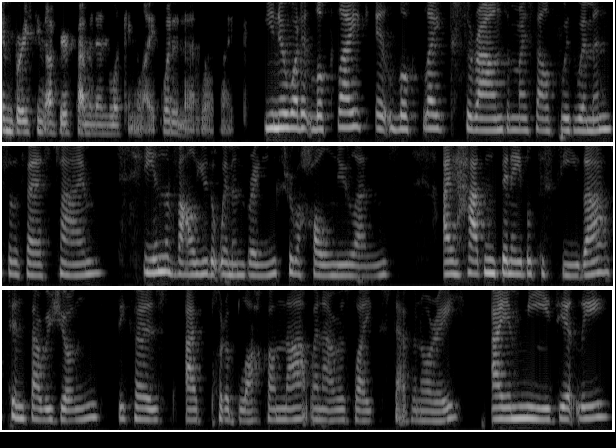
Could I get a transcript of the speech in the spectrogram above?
embracing of your feminine looking like? What did that look like? You know what it looked like? It looked like surrounding myself with women for the first time, seeing the value that women bring through a whole new lens. I hadn't been able to see that since I was young because I put a block on that when I was like seven or eight. I immediately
